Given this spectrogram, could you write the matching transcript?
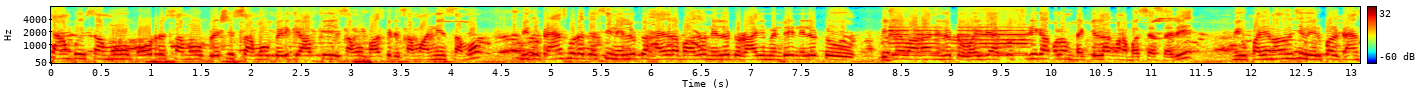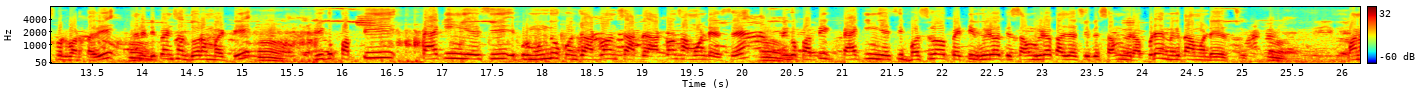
షాంపూ ఇస్తాము పౌడర్ ఇస్తాము బ్రష్ ఇస్తాము పెడికి హాఫ్ కేజీ ఇస్తాము బాస్కెట్ ఇస్తాము అన్ని ఇస్తాము. మీకు ట్రాన్స్పోర్ట్ వచ్చేసి Nellore to Hyderabad Nellore to Rajahmundry Nellore to Vijayawada Nellore to Vizag Srikakulam డక్కిల్లాగా మన బస్ చేస్తుంది మీకు పదిహేను వందల నుంచి వెయ్యి రూపాయలు ట్రాన్స్పోర్ట్ పడుతుంది. అంటే డిపెండ్స్ ఆన్ దూరం బట్టి. మీకు పప్పి ప్యాకింగ్ చేసి ఇప్పుడు ముందు కొంచెం అడ్వాన్స్ అడ్వాన్స్ అమౌంట్ వేస్తే మీకు పప్పి ప్యాకింగ్ చేసి బస్సులో పెట్టి వీడియో తీస్తాం వీడియో కాల్ చేసి చూపిస్తాం మీరు అప్పుడే మిగతా అమౌంట్ వేయచ్చు. మన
